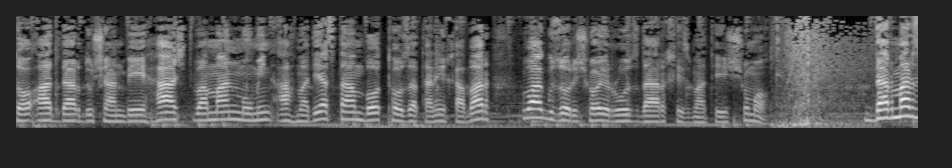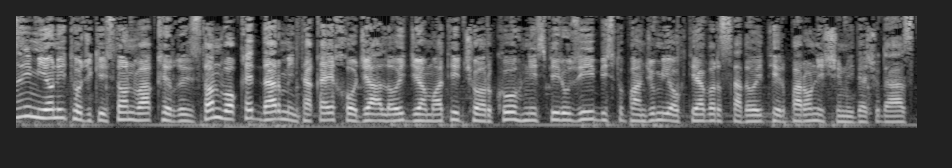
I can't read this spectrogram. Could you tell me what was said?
соат дар душанбе ҳашт ва ман мумин аҳмадӣ ҳастам бо тозатарин хабар ва гузоришҳои рӯз дар хизмати шумо در مرز میانی تاجیکستان و قرقیزستان واقع در منطقه خواجه علای جماعت چارکوه نیز پیروزی 25 اکتبر صدای تیرپرانی شنیده شده است.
